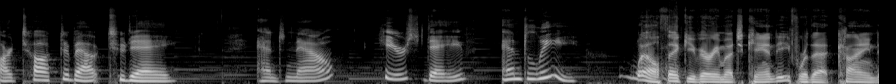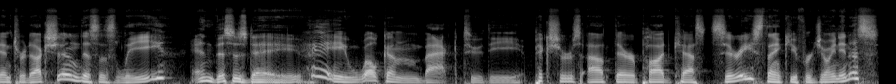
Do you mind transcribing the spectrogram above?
are talked about today. And now, here's Dave and Lee. Well, thank you very much, Candy, for that kind introduction. This is Lee. And this is Dave. Hey, welcome back to the Pictures Out There podcast series. Thank you for joining us.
